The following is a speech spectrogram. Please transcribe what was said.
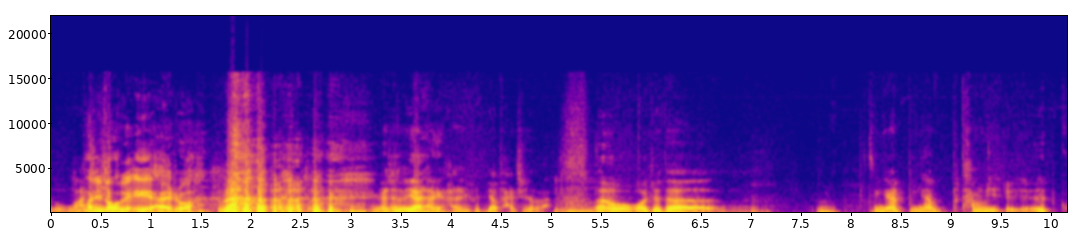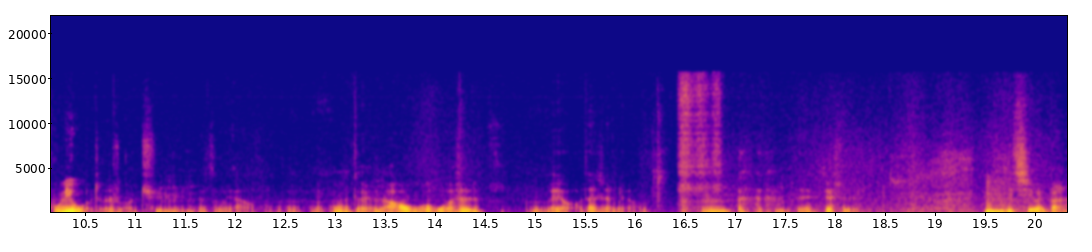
我怕你找个 AI 是吧？应该是 AI，他应该还是比较排斥的吧？嗯，呃，我觉得，嗯，应该应该他们也觉也鼓励我，就是说去怎么样？嗯嗯嗯，对。然后我我是没有，暂时没有。嗯，对，就是，一期为伴。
